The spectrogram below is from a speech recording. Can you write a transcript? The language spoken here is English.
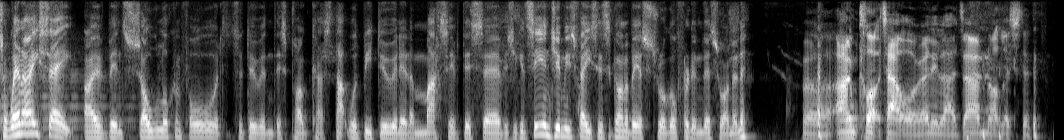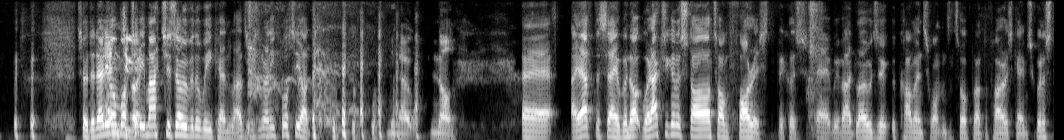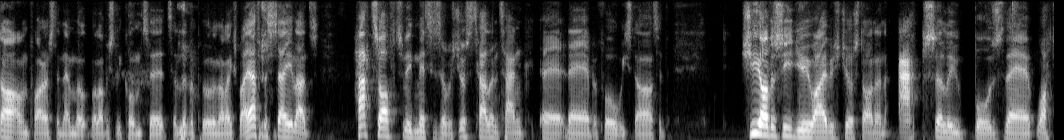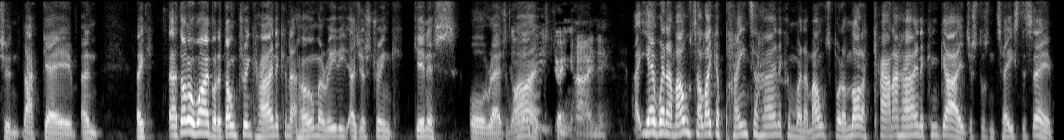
So when I say I've been so looking forward to doing this podcast, that would be doing it a massive disservice. You can see in Jimmy's face this is going to be a struggle for him. This one, isn't it? Oh, I'm clocked out already, lads. I'm not listening. so, did anyone Enjoy. watch any matches over the weekend, lads? Was there any footy on? no, none. Uh, I have to say we're not. We're actually going to start on Forest because uh, we've had loads of comments wanting to talk about the Forest game. So we're going to start on Forest, and then we'll, we'll obviously come to, to Liverpool and the likes. But I have to say, lads, hats off to me, missus. I was just telling Tank uh, there before we started. She obviously knew I was just on an absolute buzz there watching that game, and like I don't know why, but I don't drink Heineken at home. I really, I just drink Guinness or red wine. always drink Heine. Uh, yeah, when I'm out, I like a pint of Heineken when I'm out, but I'm not a can of Heineken guy. It just doesn't taste the same.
